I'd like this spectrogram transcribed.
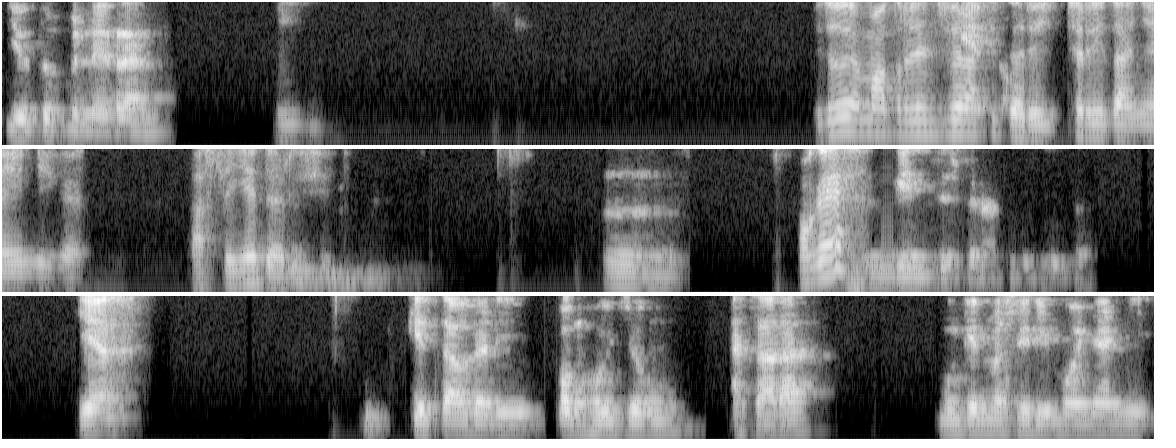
YouTube beneran. Hmm. Itu emang terinspirasi Gitu. dari ceritanya ini kan. Aslinya dari situ. Hmm. Oke, mungkin inspiratif gitu. Yes, kita udah di penghujung acara. Mungkin masih di mau nyanyi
